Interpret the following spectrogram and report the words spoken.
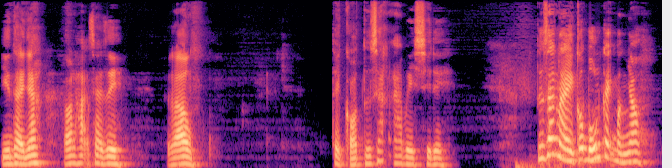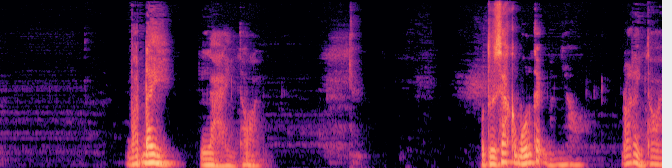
nhìn thầy nhá. Đó là hãng xe gì? Được không? Thầy có tứ giác ABCD. Tứ giác này có bốn cạnh bằng nhau. Và đây là hình thoi. Một tứ giác có bốn cạnh bằng nhau. Đó là hình thoi.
